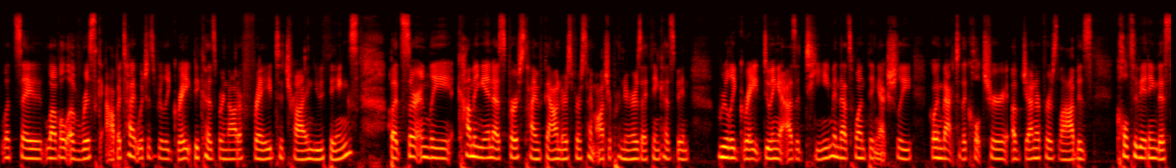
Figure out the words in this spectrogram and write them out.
let's say, level of risk appetite, which is really great because we're not afraid to try new things. But certainly coming in as first time founders, first time entrepreneurs, I think has been really great doing it as a team. And that's one thing actually going back to the culture of Jennifer's lab is cultivating this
